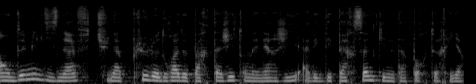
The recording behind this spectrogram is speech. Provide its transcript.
En 2019, tu n'as plus le droit de partager ton énergie avec des personnes qui ne t'apportent rien.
